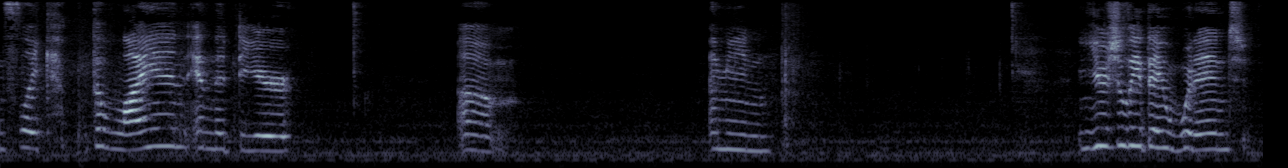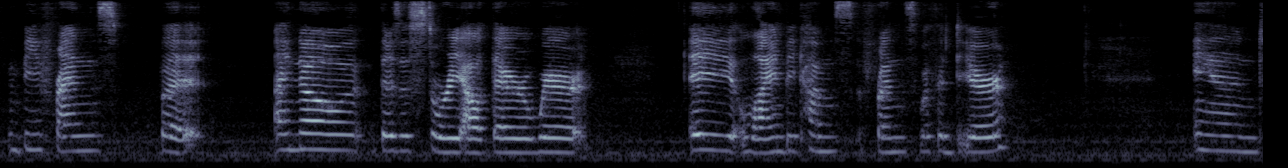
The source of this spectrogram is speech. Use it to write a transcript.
it's like the lion and the deer um I mean usually they wouldn't be friends but I know there's a story out there where a lion becomes friends with a deer. And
